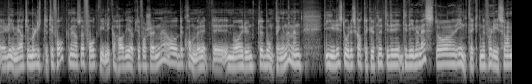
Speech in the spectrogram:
eh, Limi, at vi må lytte til folk, men altså folk vil ikke ha de økte forskjellene. og Det kommer eh, nå rundt bompengene, men de gir de store skattekuttene til de, til de med mest. Og inntektene for de som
